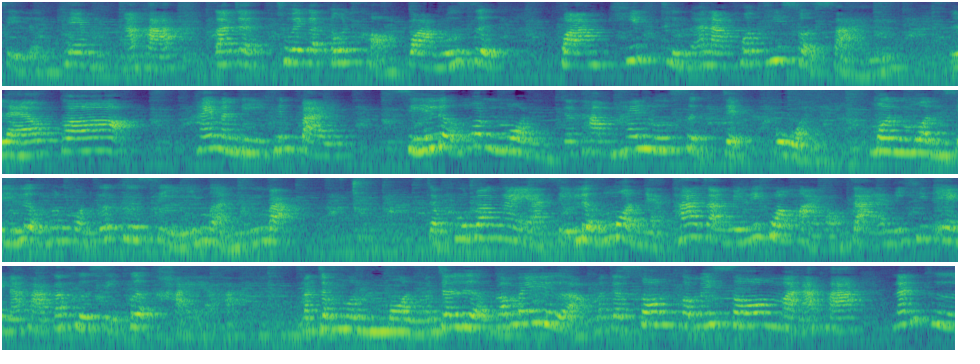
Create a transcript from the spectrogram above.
สีเหลืองเข้มนะคะ ก็จะช่วยกระตุ้นของความรู้สึก ความคิดถึงอนาคตที่สดใส แล้วก็ให้มันดีขึ้นไป สีเหลืองมนมนๆจะทำให้รู้สึกเจ็บป่วยมนมนๆสีเหลืองมนมนๆก็คือสีเหมือนแบบ จะพูดว่าไงอะสีเหลืองหมดเนี่ยถ้าอาจารย์มิลลี่ความหมายของอาจารย์อันนี้คิดเองนะคะ ก็คือสีเปลือกไข่อะค่ะ มันจะมนมนมันจะเหลืองก็ไม่เหลือง มันจะส้มก็ไม่ส้มอะนะคะ นั่นคือ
